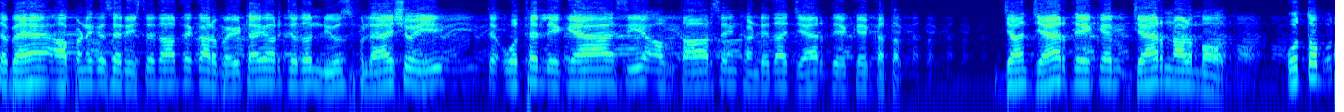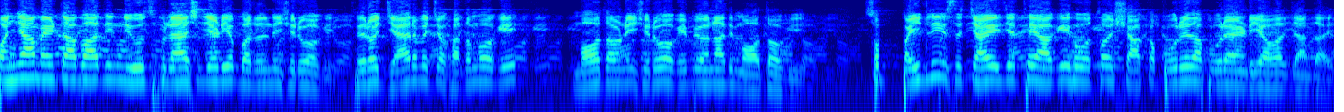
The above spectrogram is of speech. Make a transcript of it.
ਤੇ ਮੈਂ ਆਪਣੇ ਕਿਸੇ ਰਿਸ਼ਤੇਦਾਰ ਦੇ ਘਰ ਬੈਠਾ ਸੀ ਔਰ ਜਦੋਂ ਨਿਊਜ਼ ਫਲੈਸ਼ ਹੋਈ ਤੇ ਉੱਥੇ ਲਿਖਿਆ ਸੀ ਅਵਤਾਰ ਸਿੰਘ ਖੰਡੇ ਦਾ ਜ਼ਹਿਰ ਦੇ ਕੇ ਕਤਲ ਜਾਂ ਜ਼ਹਿਰ ਦੇ ਕੇ, ਜ਼ਹਿਰ ਨਾਲ ਮੌਤ। ਉਹ ਤੋਂ 5 ਮਿੰਟਾਂ ਬਾਅਦ ਹੀ ਨਿਊਜ਼ ਫਲੈਸ਼ ਜਿਹੜੀ ਉਹ ਬਦਲਣੀ ਸ਼ੁਰੂ ਹੋ ਗਈ। ਫਿਰ ਉਹ ਜ਼ਹਿਰ ਵਿੱਚੋਂ ਖਤਮ ਹੋ ਗਈ, ਮੌਤ ਆਉਣੀ ਸ਼ੁਰੂ ਹੋ ਗਈ ਵੀ ਉਹਨਾਂ ਦੀ ਮੌਤ ਹੋ ਗਈ। ਸੋ ਪਹਿਲੀ ਸਚਾਈ ਜਿੱਥੇ ਆ ਗਈ, ਉਥੋਂ ਸ਼ੱਕ ਪੂਰੇ ਦਾ ਪੂਰਾ ਇੰਡੀਆ ਵੱਲ ਜਾਂਦਾ ਹੈ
